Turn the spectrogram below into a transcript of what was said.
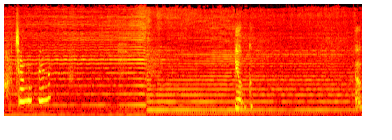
Ah Canım benim. Yok. Yok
